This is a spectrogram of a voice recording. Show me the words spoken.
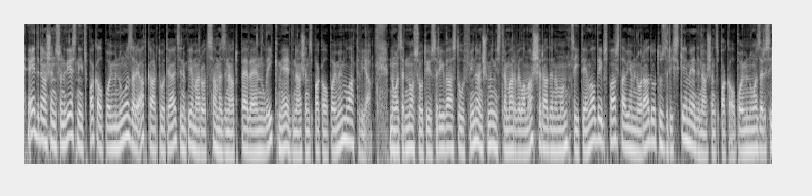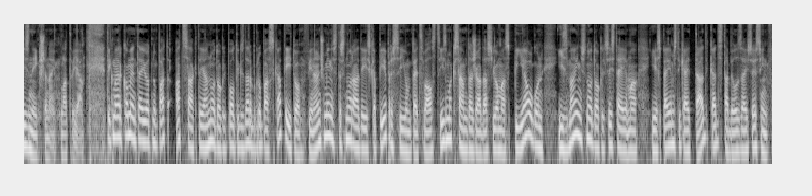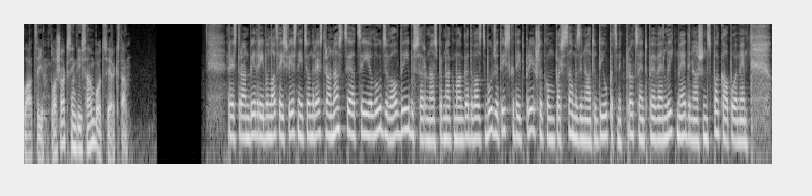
Ēdināšanas un viesnīcu pakalpojumu nozare atkārtoti aicina piemērot samazinātu PVN likmi ēdināšanas pakalpojumiem Latvijā. Nozare nosūtījusi arī vēstuli finanšu ministram Arvilam Ašerādenam un citiem valdības pārstāvjiem norādot uz riskiem ēdināšanas pakalpojumu nozares iznīkšanai Latvijā. Tikmēr komentējot nu pat atsāktajā nodokļu politikas darba grupā skatīto, finanšu ministrs norādījis, ka pieprasījumi pēc valsts izmaksām dažādās jomās pieaug un izmaiņas nodokļu sistēmā iespējams tikai tad, kad stabilizējusies inflācija. Plašāk Sintīs Ambotas ierakstā. Restorānu biedrība un Latvijas viesnīcu un restorānu asociācija lūdza valdību sarunās par nākamā gada valsts budžetu izskatīt priekšlikumu par samazinātu 12% PVN likmi ēdināšanas pakalpojumiem.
